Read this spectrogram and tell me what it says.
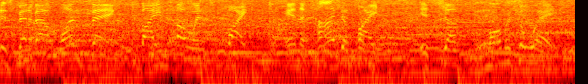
it has been about one thing. Fight, Owens, fight. And the time to fight is just moments away.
